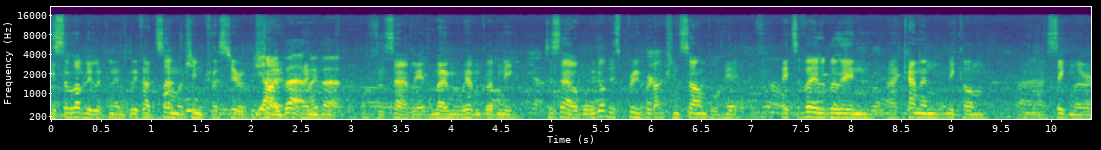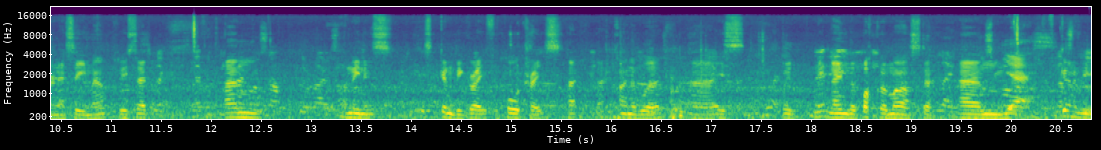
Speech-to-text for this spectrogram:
it's a lovely looking lens. We've had so much interest here at the yeah, show. I bet, and I bet. Obviously, sadly, at the moment, we haven't got any to sell, but we've got this pre-production sample here. It's available in uh, Canon, Nikon, uh, Sigma, and SE mount, we said. Um, I mean, it's it's going to be great for portraits, that, that kind of work. Uh, it's we named the Bokeh Master. Um, yes. It's going to be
